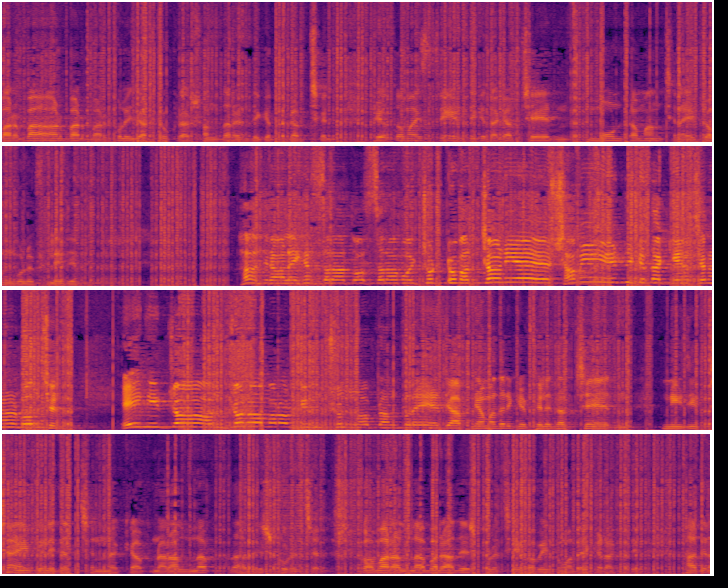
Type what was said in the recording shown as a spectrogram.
বারবার বারবার কলিজার টুকরা সন্তানের দিকে তাকাচ্ছেন। প্রিয়তমা স্ত্রীর দিকে তাকাচ্ছেন। মনটা মানছে না, এই জঙ্গলে ফেলে যেতে হাজরা আলাইহিস সালাতু ওই ছোট্ট বাচ্চা নিয়ে স্বামীর দিকে তাকিয়ে আর বলছেন, এই নির্জন জনমরণ শূন্য প্রান্তরে যে আপনি আমাদেরকে ফেলে যাচ্ছেন। নিজ ইচ্ছায় ফেলে যাচ্ছেন নাকি আপনার আল্লাহ আদেশ করেছেন? আমার আল্লাহ আবার আদেশ করেছে, এভাবেই তোমাদেরকে রাখতে। হাজির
